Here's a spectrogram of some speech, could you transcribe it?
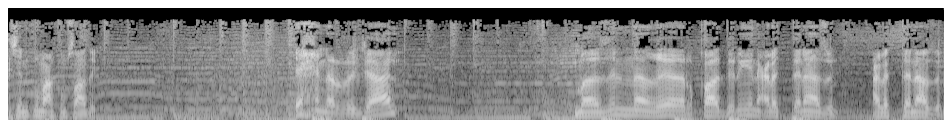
عشان نكون معكم صادق إحنا الرجال ما زلنا غير قادرين على التنازل على التنازل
